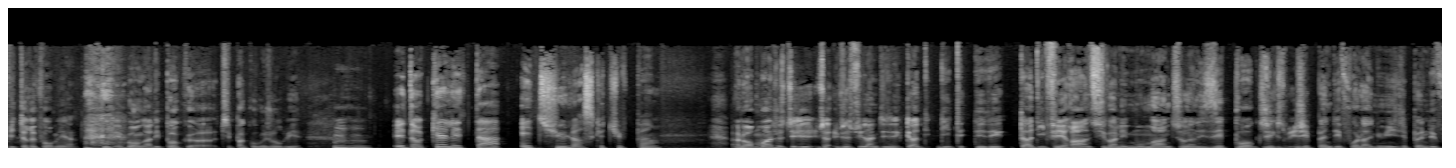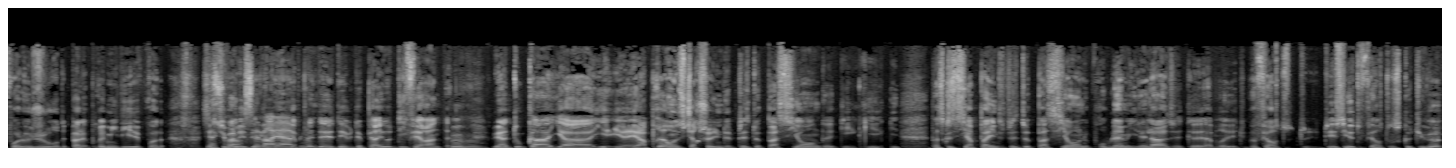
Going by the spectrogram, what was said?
vite réformer. hein. Mais bon, à l'époque, euh, c'est pas comme aujourd'hui. Mhm. Et dans quel état es-tu lorsque tu peins? Alors moi, je, suis- je- je suis dans des, cas, des, des états différents, suivant les moments, suivant les époques. J'ai peint des fois la nuit, j'ai peint des fois le jour, des fois l'après-midi, des fois... C'est suivant les... Il y a- plein de, de- de périodes différentes. Mhm. Mais en tout cas, il y a... Et après, on cherche une espèce de passion qui... qui, qui- parce que s'il n'y a pas une espèce de passion, le problème, il est là. C'est que après, tu peux faire, essayer de faire tout ce que tu veux.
